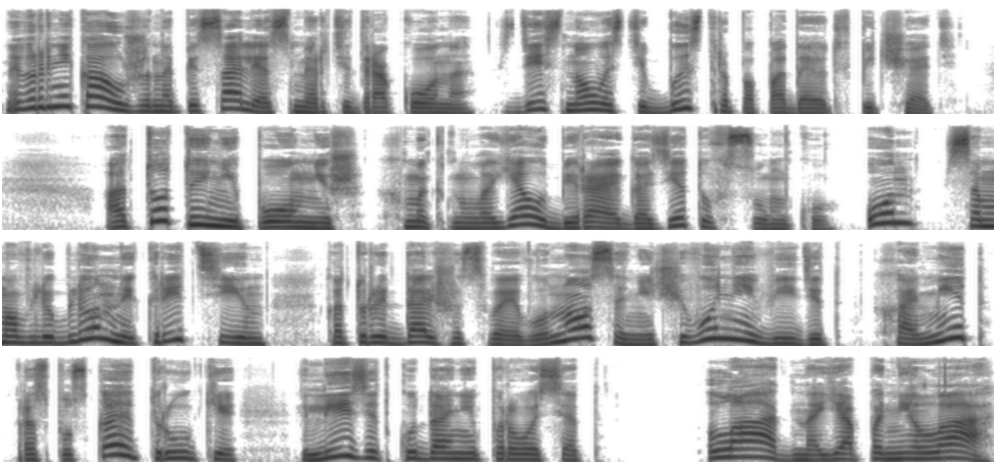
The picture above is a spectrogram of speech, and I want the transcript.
Наверняка уже написали о смерти дракона. Здесь новости быстро попадают в печать. «А то ты не помнишь», — хмыкнула я, убирая газету в сумку. «Он — самовлюбленный кретин, который дальше своего носа ничего не видит, хамит, распускает руки, лезет куда не просят». «Ладно, я поняла»,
